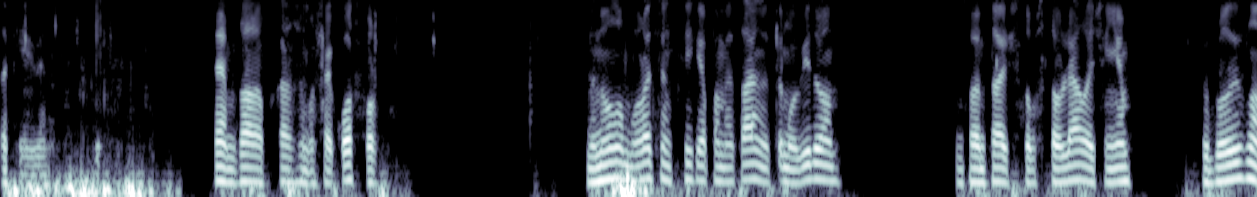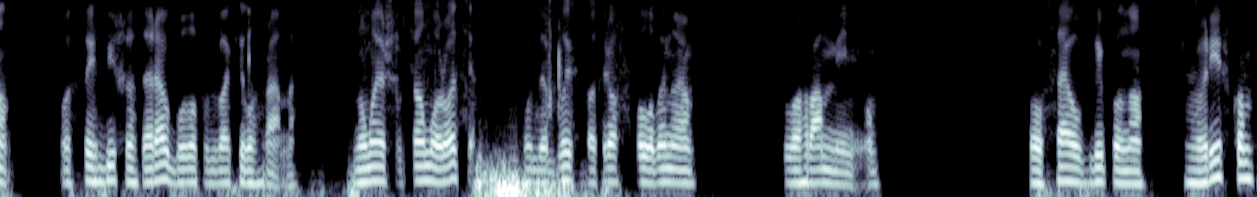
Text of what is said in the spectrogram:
Такий він. Йдемо зараз покажемо ще Косфорд. Минулому році, наскільки я пам'ятаю, на цьому відео, не пам'ятаю, чи то вставляли чи ні, приблизно ось тих більших дерев було по 2 кг. Думаю, що в цьому році буде близько 3,5 кг мінімум. То все обліплено горішком.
